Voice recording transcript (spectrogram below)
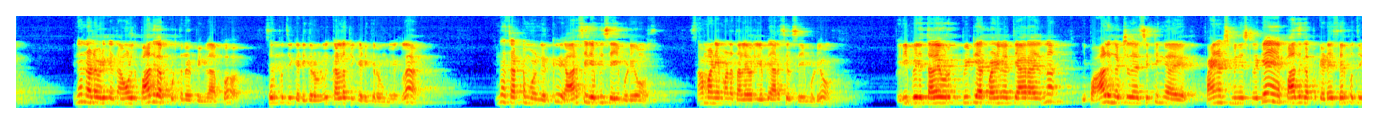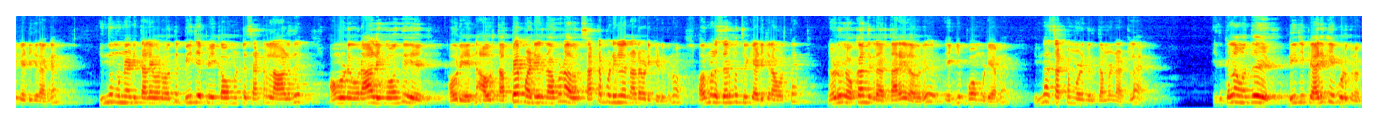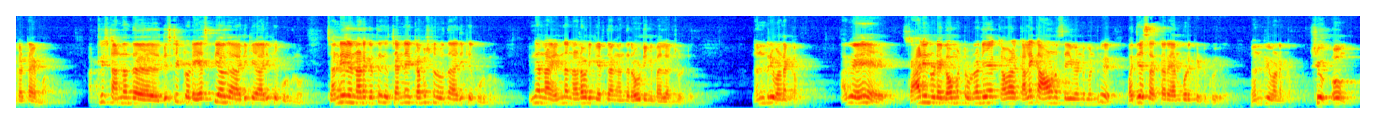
என்ன நடவடிக்கை எடுத்தாங்க? அவங்களுக்கு பாதுகாப்பு கொடுத்துன்னு இருப்பீங்களா அப்போது செருப்பு தூக்கி அடிக்கிறவங்களுக்கு கள்ள தூக்கி அடிக்கிறவங்களுக்குலாம் என்ன சட்டம் ஒழுங்கு இருக்குது அரசியல் எப்படி செய்ய முடியும்? சாமானியமான தலைவர்கள் எப்படி அரசியல் செய்ய முடியும்? பெரிய பெரிய தலைவருக்கு பிடிஆர் பழனிவேல் தியாகராஜன்னா இப்போ ஆளுங்கட்சியில் சிட்டிங் ஃபைனான்ஸ் மினிஸ்டருக்கே பாதுகாப்பு கிடையாது செருப்பு தூக்கி அடிக்கிறாங்க. இந்து முன்னணி தலைவர் வந்து பிஜேபி கவர்மெண்ட் சென்ட்ரல் ஆளுது. அவங்களுடைய ஒரு ஆள் இங்கே வந்து அவர் என்ன அவர் தப்பே பண்ணியிருந்தா கூட அவருக்கு சட்டப்படியில் நடவடிக்கை எடுக்கணும். அவர் மேலே செருப்பு தூக்கி அடிக்கிறான் ஒருத்தன் நடுவில் உட்காந்துக்கிறார் தரையில் அவர். எங்கேயும் போக முடியாமல் என்ன சட்டம் ஒழுங்கு தமிழ்நாட்டில்? இதுக்கெல்லாம் வந்து டிஜிபி அறிக்கை கொடுக்கணும் கட்டாயமாக அட்லீஸ்ட் அந்தந்த டிஸ்ட்ரிக்டோட எஸ்பியாவது அறிக்கை அறிக்கை கொடுக்கணும். சென்னையில் நடக்கிறதுக்கு சென்னை கமிஷனர் வந்து அறிக்கை கொடுக்கணும். என்ன நான் என்ன நடவடிக்கை எடுத்தாங்க அந்த ரவுடிங்க மேலேன்னு சொல்லிட்டு. நன்றி வணக்கம். ஆகவே ஸ்டாலினுடைய கவர்மெண்ட் உடனடியாக கவ கலைக்கு ஆவணம் செய்ய வேண்டும் என்று மத்திய சர்க்காரை அன்போடு கேட்டுக்கொள்கிறேன். நன்றி வணக்கம். ஷிவ் ஓம்.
